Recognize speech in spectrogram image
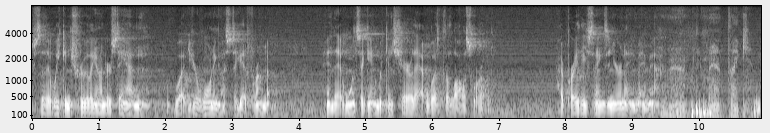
so that we can truly understand what you're wanting us to get from it. And that once again we can share that with the lost world. I pray these things in your name. Amen. Amen. Amen. Thank you.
